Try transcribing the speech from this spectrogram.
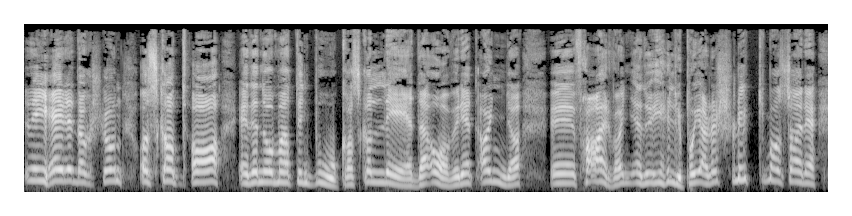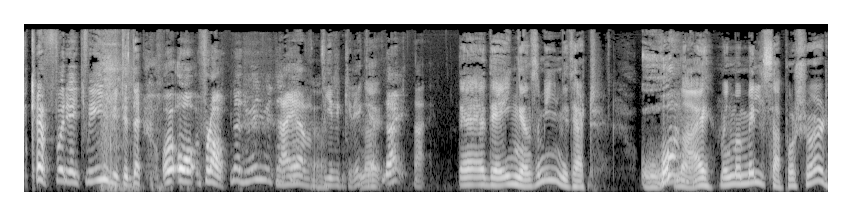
i her redaksjonen og skal ta Er det noe med at den boka skal lede deg over i et annet eh, farvann? Er du holder på å gjerne slutt med oss, Are? Hvorfor er ikke vi invitert? Og, og Flaten, er du invitert? Nei, jeg virkelig ikke. Nei. Nei. Det, det er ingen som er invitert. Å? Nei, man må melde seg på sjøl.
